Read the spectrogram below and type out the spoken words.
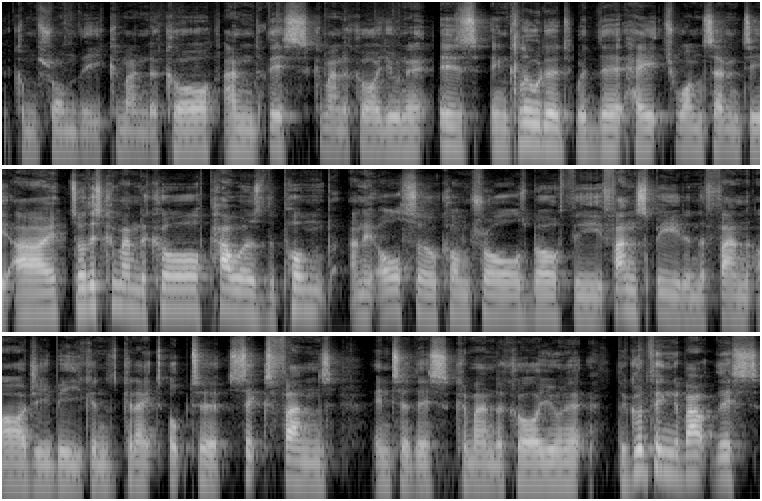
that comes from the Commander Core and this Commander Core unit is included with the H170i. So this Commander Core powers the pump and it also controls both the fan speed and the fan RGB. You can connect up to six fans into this Commander Core unit. The good thing about this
